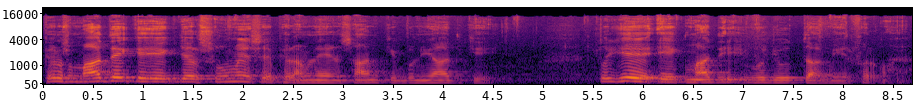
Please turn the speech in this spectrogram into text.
پھر اس مادے کے ایک جرسومے سے پھر ہم نے انسان کی بنیاد کی۔ تو یہ ایک مادی وجود تعمیر فرمایا۔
